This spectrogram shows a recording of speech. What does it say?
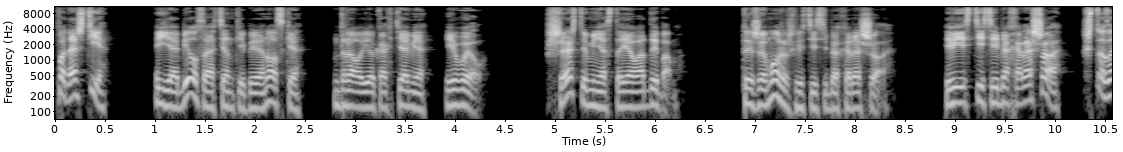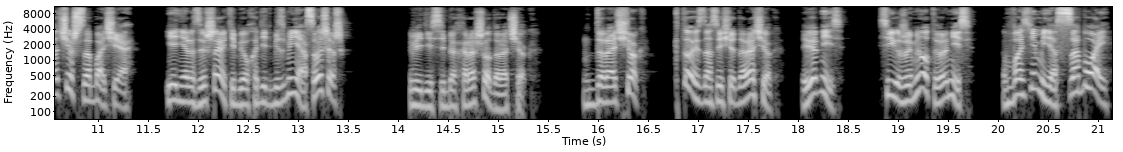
Подожди!» Я бился о стенки переноски, драл ее когтями и выл. Шерсть у меня стояла дыбом. «Ты же можешь вести себя хорошо!» «Вести себя хорошо? Что за чушь собачья? Я не разрешаю тебе уходить без меня, слышишь?» «Веди себя хорошо, дурачок». «Дурачок? Кто из нас еще дурачок? Вернись! Сию же минуту вернись! Возьми меня с собой!»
